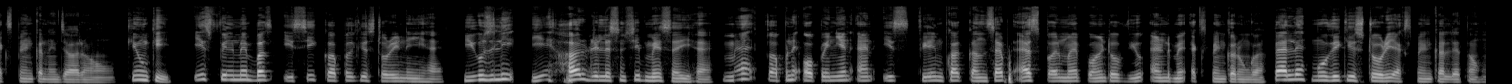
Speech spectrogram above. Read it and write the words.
एक्सप्लेन करने जा रहा हूँ। क्योंकि इस फ़िल्म में बस इसी कपल की स्टोरी नहीं है। यूजली ये हर रिलेशनशिप में सही है। मैं अपने ओपिनियन एंड इस फ़िल्म का कंसेप्ट एज पर मैं पॉइंट ऑफ़ व्यू एंड में एक्सप्लेन करूँगा। पहले मूवी की स्टोरी एक्सप्लेन कर लेता हूँ।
